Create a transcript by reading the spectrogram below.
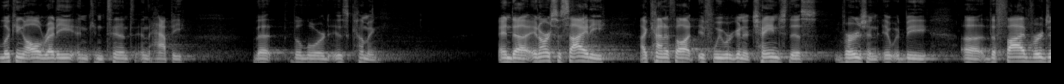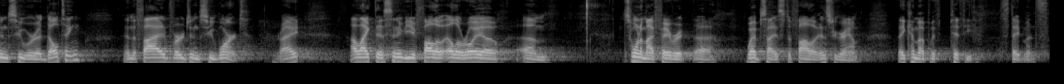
looking already and content and happy that the Lord is coming. And uh, in our society, I kind of thought if we were going to change this version, it would be uh, the five virgins who were adulting and the five virgins who weren't, right? I like this. Any of you follow El Arroyo? Um, it's one of my favorite uh, websites to follow, Instagram. They come up with pithy statements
